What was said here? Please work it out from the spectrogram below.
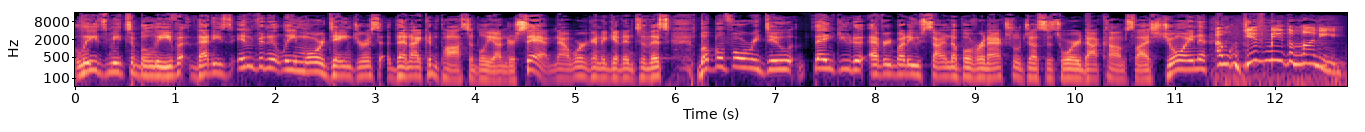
leads me to believe that he's infinitely more dangerous than I can possibly understand. Now we're gonna get get into this. But before we do, thank you to everybody who signed up over at actualjusticewarrior.com slash join. Oh, give me the money.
